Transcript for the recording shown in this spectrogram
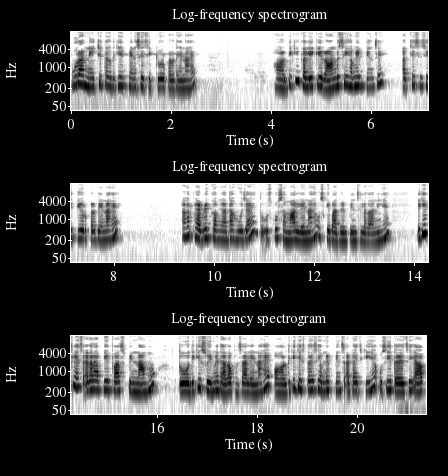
पूरा नीचे तक देखिए, पिन से सिक्योर कर देना है। और देखिए, गले के राउंड से हमें पिन से अच्छे से सिक्योर कर देना है। अगर फैब्रिक कम ज़्यादा हो जाए तो उसको संभाल लेना है, उसके बाद में पिन से लगानी है। देखिए फ्रेंड्स अगर आपके पास पिन ना हो तो देखिए सुई में धागा फंसा लेना है और देखिए जिस तरह से हमने पिंस अटैच की हैं, उसी तरह से आप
